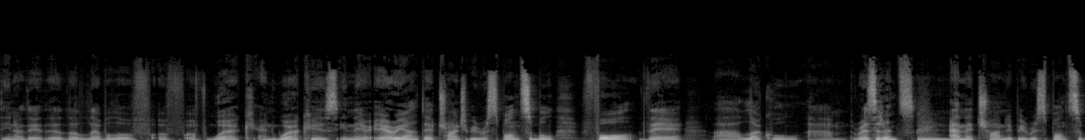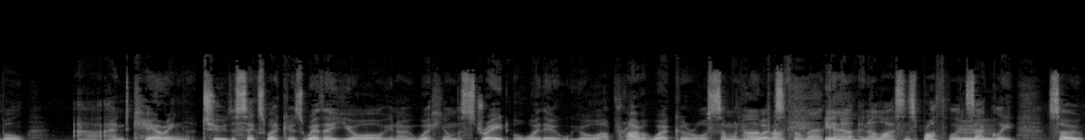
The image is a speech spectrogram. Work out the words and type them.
you know the the, the level of, of, of work and workers in their area. They're trying to be responsible for their uh, local um, residents, and they're trying to be responsible. Uh, and caring to the sex workers, whether you're, you know, working on the street or whether you're a private worker or someone who Or works in a in a licensed brothel. Exactly. So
